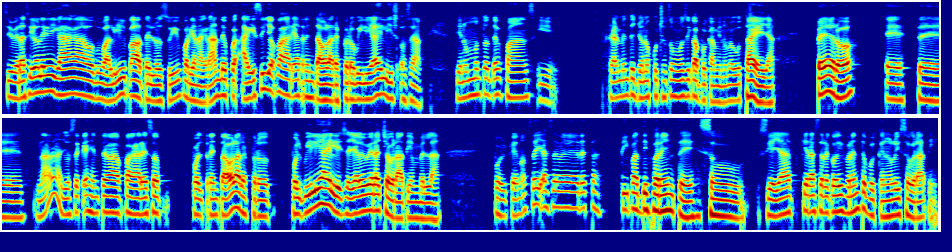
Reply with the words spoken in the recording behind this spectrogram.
si hubiera sido Lady Gaga o Dua Lipa o Taylor Swift o Ariana Grande, pues ahí sí yo pagaría 30 dólares. Pero Billie Eilish, o sea, tiene un montón de fans y realmente yo no escucho su música porque a mí no me gusta ella. Pero, este, nada, yo sé que gente va a pagar eso por 30 dólares, pero por Billie Eilish ella lo hubiera hecho gratis, en verdad. Porque no sé, ya se ve de estas tipas diferentes. So, si ella quiere hacer algo diferente, ¿por qué no lo hizo gratis?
